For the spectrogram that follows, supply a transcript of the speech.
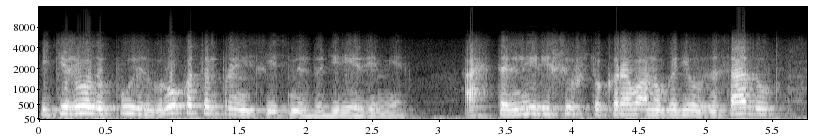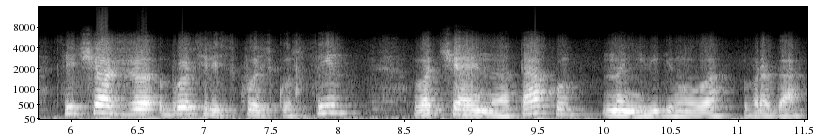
и тяжелый пули с грохотом пронеслись между деревьями. Остальные, решив, что караван угодил в засаду, сейчас же бросились сквозь кусты в отчаянную атаку на невидимого врага.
